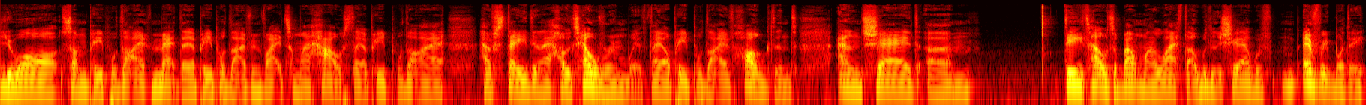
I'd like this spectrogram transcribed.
You are some people that I've met. They are people that I've invited to my house. They are people that I have stayed in a hotel room with. They are people that I've hugged and and shared um, details about my life that I wouldn't share with everybody.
